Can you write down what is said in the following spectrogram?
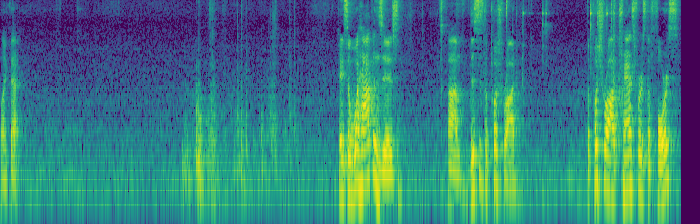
like that. Okay, so what happens is um, this is the push rod. The push rod transfers the force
